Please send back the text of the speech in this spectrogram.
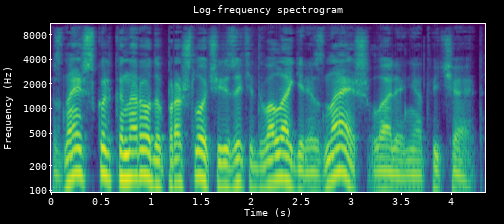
Знаешь, сколько народу прошло через эти два лагеря? Знаешь?» — Лаля не отвечает.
